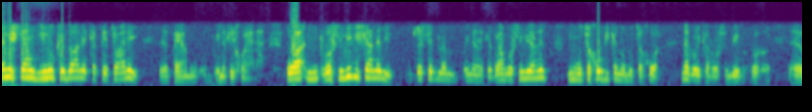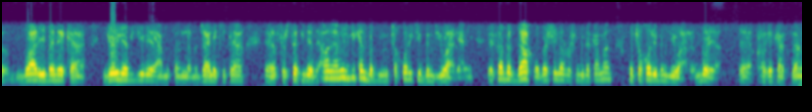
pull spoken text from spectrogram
هەمیشتیان زیینو کردوانێک کە پێچوانەی پەیام و بینەکەی خۆیانە و ڕۆشنبیریشیانەویست بەشێک لەم بینانەکە بەڵام ڕۆشنبیانویست موچەخۆ بیکەن بە موچەخۆر نەک ئەوەی کە ڕۆشنبیر بواری بەنێ کە گوێی لێ بگیرێ یان مەسەلەن لە مەجالێکی ترا فرسەتی بێت ئەوان یانویست بیکەن بە موچەخۆرێکی بندیوار یانی ئێستا بەر داخۆ بەشی لە ڕۆشنبیرەکانمان موچەخۆری بندیوارن بۆیە قسەکەی کاک فران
